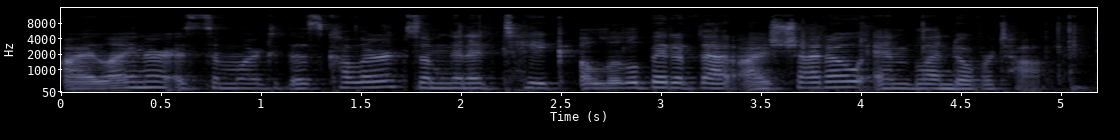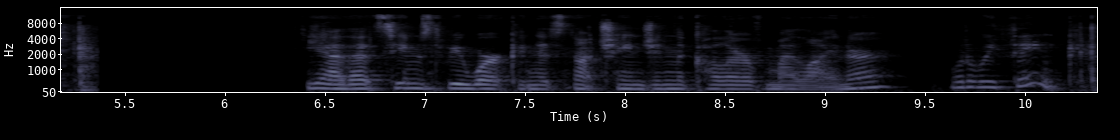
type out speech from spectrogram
eyeliner is similar to this color. So I'm gonna take a little bit of that eyeshadow and blend over top. Yeah, that seems to be working. It's not changing the color of my liner. What do we think?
